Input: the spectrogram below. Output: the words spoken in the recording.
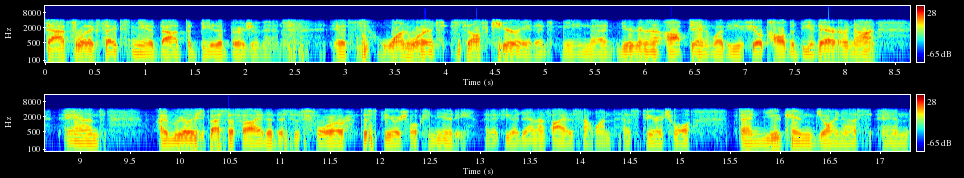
that's what excites me about the Be the Bridge event. It's one where it's self-curated, meaning that you're going to opt in whether you feel called to be there or not, And I really specify that this is for the spiritual community. That if you identify as someone as spiritual, then you can join us in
